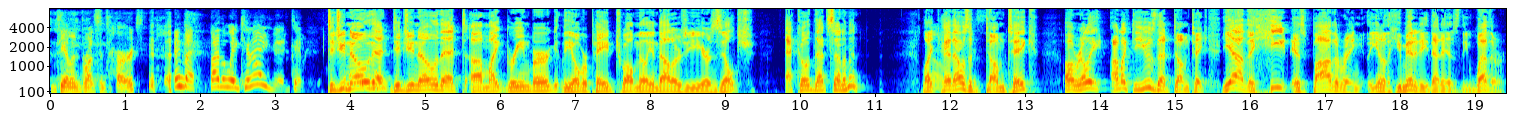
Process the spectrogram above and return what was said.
Jalen Brunson's hurt. And by by the way, can I? Can, Did you I know that? Did you know that uh, Mike Greenberg, the overpaid twelve million dollars a year zilch, echoed that sentiment? Like, hey, that was a dumb take. Oh, really? I'd like to use that dumb take. Yeah, the heat is bothering. You know, the humidity. That is the weather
